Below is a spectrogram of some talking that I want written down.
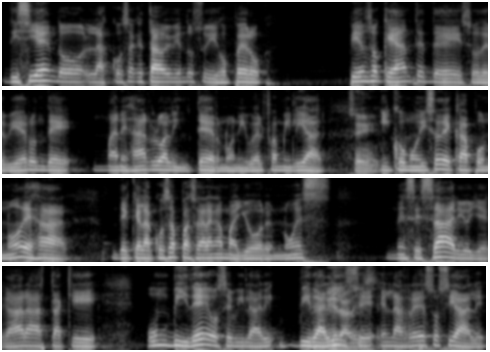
diciendo las cosas que estaba viviendo su hijo, pero pienso que antes de eso debieron de manejarlo al interno, a nivel familiar, Sí. y como dice De Capo, no dejar de que las cosas pasaran a mayores. No es necesario llegar hasta que un video se virali- viralice, Viralice. en las redes sociales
